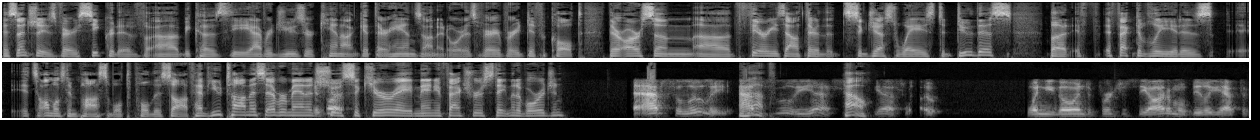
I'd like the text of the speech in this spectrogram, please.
essentially is very secretive uh, because the average user cannot get their hands on it or it's very, very difficult. There are some uh, theories out there that suggest ways to do this but if effectively it is it's almost impossible to pull this off. Have you, Thomas, ever managed to secure a manufacturer's statement of origin? Absolutely, absolutely, yes. How? Yes. Uh, when you go in to purchase the automobile, you have to,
